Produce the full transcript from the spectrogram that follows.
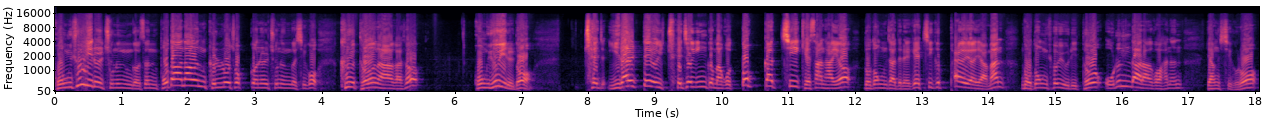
공휴일을 주는 것은 보다 나은 근로 조건을 주는 것이고 그 더 나아가서 공휴일도 최저, 일할 때의 최저임금하고 똑같이 계산하여 노동자들에게 지급하여야만 노동 효율이 더 오른다라고 하는 양식으로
